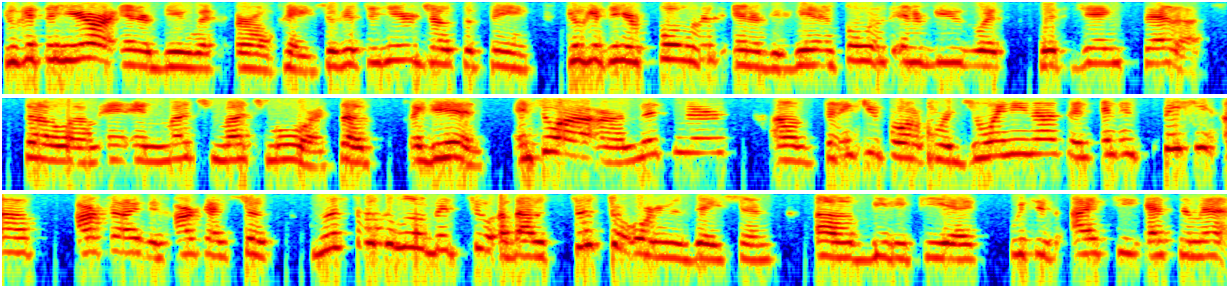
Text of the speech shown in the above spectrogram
You'll get to hear our interview with Earl Pace. You'll get to hear Josephine. You'll get to hear full length interviews, and full length interviews with with James Seta. So um, and, and much much more. So again, and to our, our listeners, um, thank you for for joining us. And, and and speaking of archive and archive shows, let's talk a little bit too about a sister organization of BDPA, which is ITSMF.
